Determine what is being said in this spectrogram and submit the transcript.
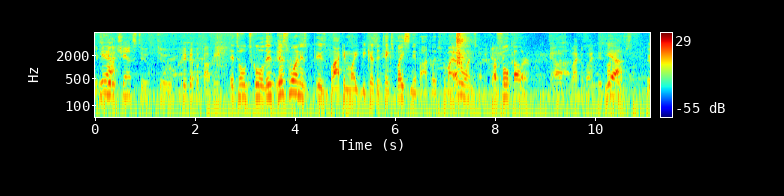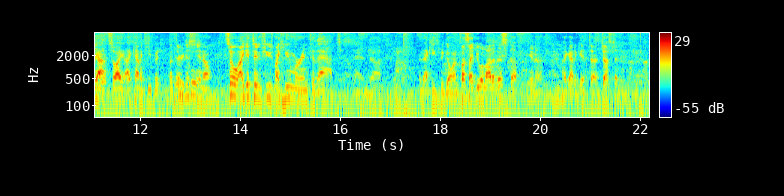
if you Yeah. get a chance to to pick up a copy, it's old school. This, this one is is black and white because it takes place in the apocalypse, but my other ones Okay. are full color. yeah, that's uh, black and white. The Yeah. There yeah. So I, I kind of keep it, but Very they're just cool. you know. So I get to infuse my humor into that, and uh, Wow. and that keeps me going. Plus, I do a lot of this stuff. You know, Mm-hmm. I got to get uh, Justin on, on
